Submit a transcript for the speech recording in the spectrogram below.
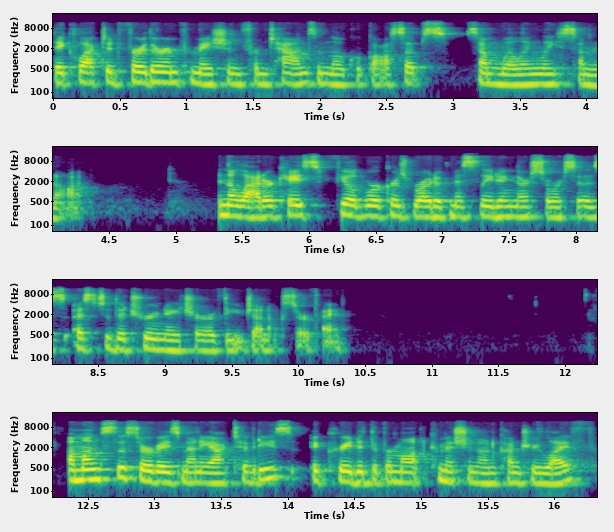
they collected further information from towns and local gossips, some willingly, some not. In the latter case, field workers wrote of misleading their sources as to the true nature of the eugenics survey. Amongst the survey's many activities, it created the Vermont Commission on Country Life,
